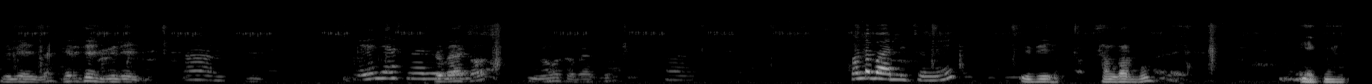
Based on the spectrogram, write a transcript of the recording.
విలేజ్ హెరిటేజ్ విలేజ్ ఆ. ఏం చేస్తున్నారు టొబాకో నో టొబాకో ఆ. కొండ బార్లు ఇచ్చింది ఇది సందర్భం एक मिनट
